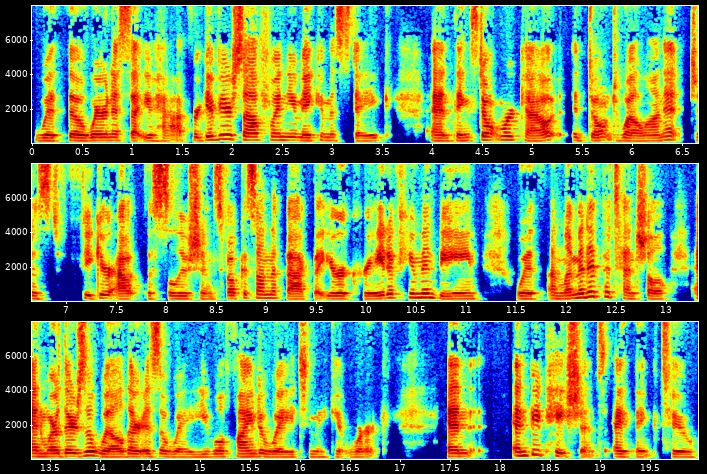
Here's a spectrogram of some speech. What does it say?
with the awareness that you have. Forgive yourself when you make a mistake and things don't work out. Don't dwell on it. Just figure out the solutions. Focus on the fact that you're a creative human being with unlimited potential. And where there's a will, there is a way. You will find a way to make it work. And and be patient, I think, too.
